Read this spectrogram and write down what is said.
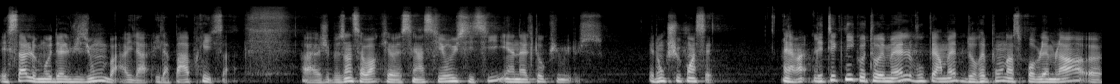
Et ça, le modèle vision, bah, il n'a pas appris ça. Euh, j'ai besoin de savoir que c'est un Cirrus ici et un Alto Cumulus. Et donc, je suis coincé. Les techniques AutoML vous permettent de répondre à ce problème-là euh,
